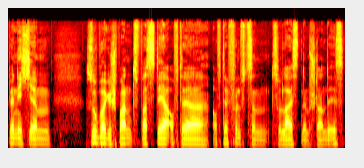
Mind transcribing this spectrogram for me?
bin ich ähm, super gespannt, was der auf der, auf der 15 zu leisten imstande ist.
